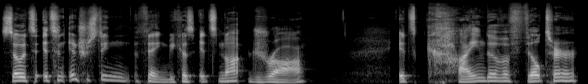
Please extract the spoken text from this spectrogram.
So it's it's an interesting thing because it's not draw. It's kind of a filter.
